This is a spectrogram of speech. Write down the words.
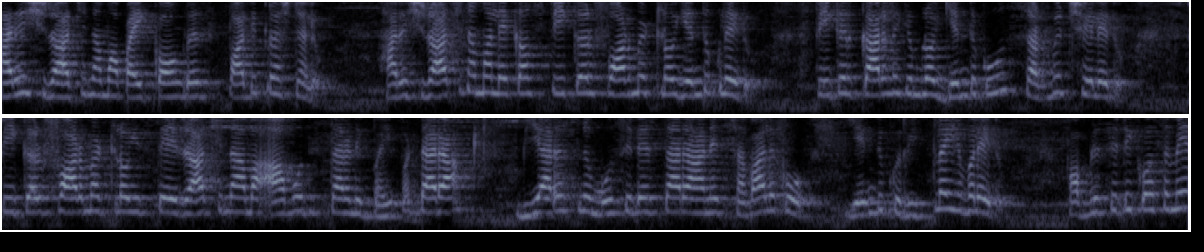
హరీష్ రాజీనామాపై కాంగ్రెస్ పది ప్రశ్నలు. హరీష్ రాజీనామా లేక స్పీకర్ ఫార్మెట్లో ఎందుకు లేదు? స్పీకర్ కార్యాలయంలో ఎందుకు సబ్మిట్ చేయలేదు? స్పీకర్ ఫార్మెట్లో ఇస్తే రాజీనామా ఆమోదిస్తారని భయపడ్డారా? బీఆర్ఎస్ను మూసివేస్తారా అనే సవాలుకు ఎందుకు రిప్లై ఇవ్వలేదు? పబ్లిసిటీ కోసమే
